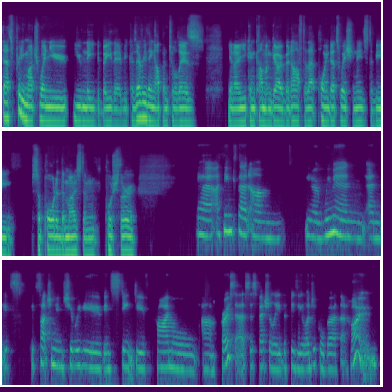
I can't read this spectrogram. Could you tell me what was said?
that's pretty much when you you need to be there because everything up until there's you know you can come and go. But after that point that's where she needs to be supported the most and pushed through. Yeah i think that um you know women and it's it's such an intuitive instinctive primal um, process especially the physiological birth at home.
